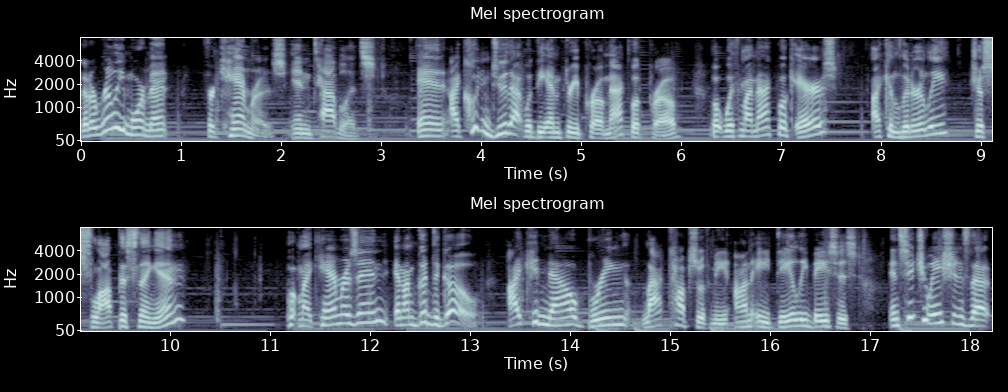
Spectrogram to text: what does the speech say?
that are really more meant for cameras and tablets. And I couldn't do that with the M3 Pro MacBook Pro, but with my MacBook Airs, I could literally just slot this thing in, put my cameras in, and I'm good to go. I can now bring laptops with me on a daily basis in situations that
